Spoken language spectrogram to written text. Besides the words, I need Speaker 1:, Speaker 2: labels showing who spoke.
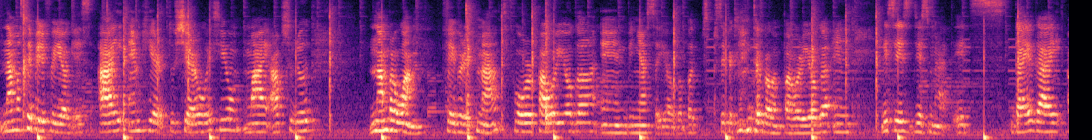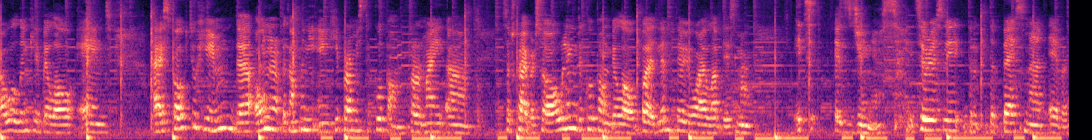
Speaker 1: Namaste beautiful yogis. I am here to share with you my absolute number one favorite mat for power yoga and vinyasa yoga but specifically interval and power yoga and this is this mat. It's Gaia Guy I will link it below and I spoke to him the owner of the company and he promised a coupon for my uh, subscribers. So I'll link the coupon below but let me tell you why I love this mat it's it's genius. It's seriously the, the best mat ever.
